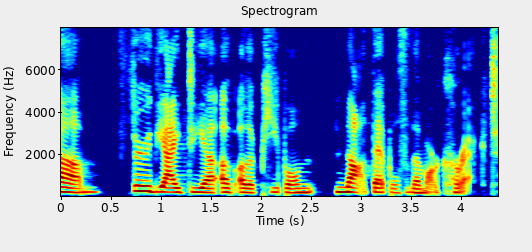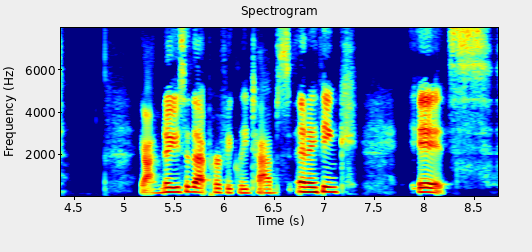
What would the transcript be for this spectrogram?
um, through the idea of other people, not that both of them are correct. Yeah, no, you said that perfectly, Tabs. And I think it's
